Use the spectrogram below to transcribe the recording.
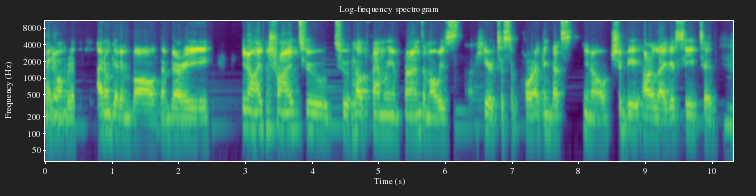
I don't really, I don't get involved. I'm very, you know, I try to to help family and friends. I'm always here to support. I think that's you know should be our legacy to mm-hmm.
